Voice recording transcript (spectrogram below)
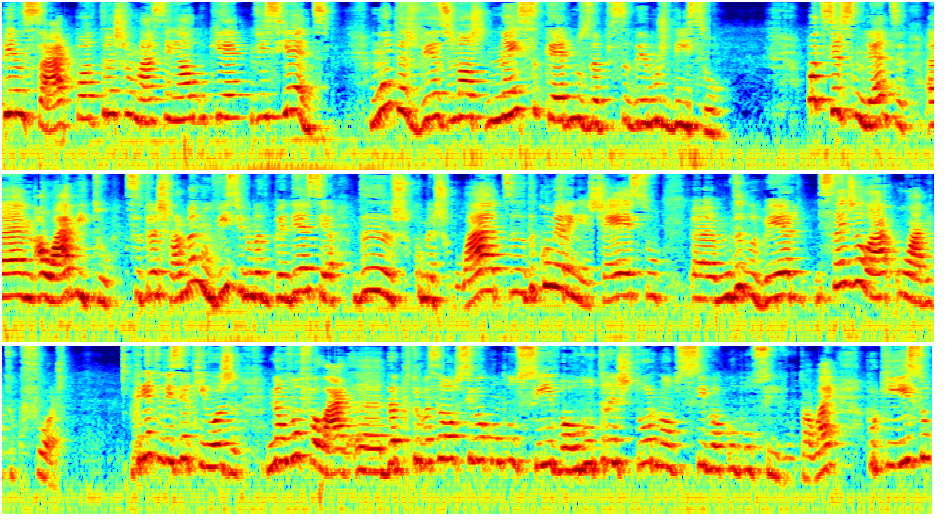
pensar pode transformar-se em algo que é viciante. Muitas vezes nós nem sequer nos apercebemos disso. Pode ser semelhante um, ao hábito que se transforma num vício, numa dependência de comer chocolate, de comer em excesso, um, de beber, seja lá o hábito que for. Queria-te dizer que hoje não vou falar uh, da perturbação obsessiva-compulsiva ou do transtorno obsessivo-compulsivo, está bem? Porque isso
